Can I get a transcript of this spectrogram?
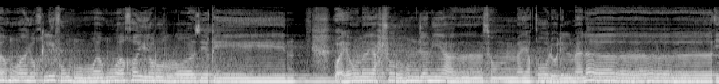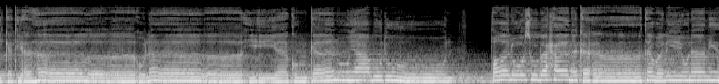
فهو يخلفه وهو خير الرازقين. ويوم يحشرهم جميعا ثم يقول للملائكة أهؤلاء إياكم كانوا يعبدون؟ قالوا سبحانك أنت ولينا من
